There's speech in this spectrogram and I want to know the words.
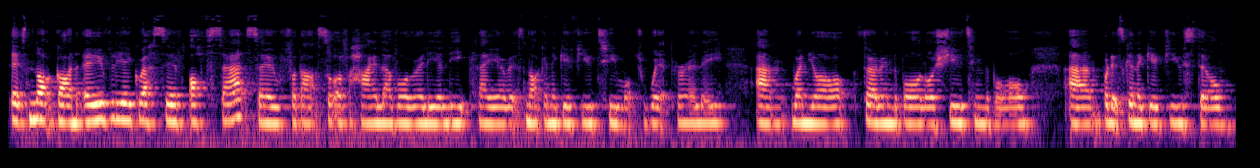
It's not got an overly aggressive offset. So for that sort of high level, really elite player, it's not going to give you too much whip really um, when you're throwing the ball or shooting the ball. Um, but it's going to give you still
